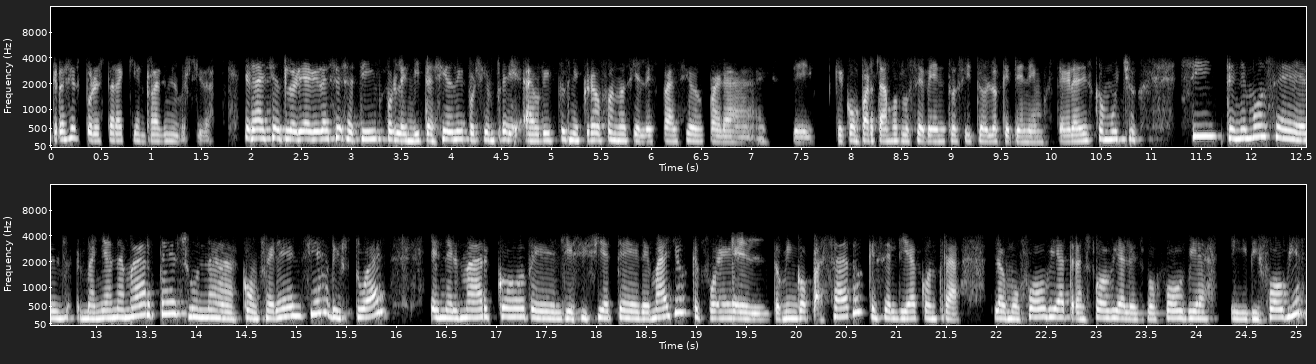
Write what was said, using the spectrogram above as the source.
Gracias por estar aquí en Radio Universidad. Gracias, Gloria. Gracias a ti por la invitación y por siempre abrir tus micrófonos y el espacio para este, que compartamos los eventos y todo lo que tenemos. Te agradezco mucho. Sí, tenemos el mañana martes una conferencia virtual en el marco del 17 de mayo, que fue el domingo pasado, que es el día contra la homofobia, transfobia, lesbofobia y bifobia.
